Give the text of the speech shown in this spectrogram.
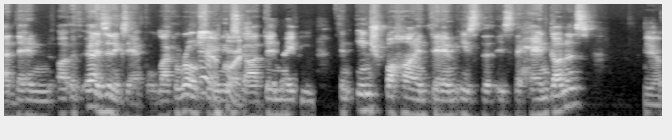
and then uh, as an example, like a row of yeah, Phoenix of Guard, then maybe an inch behind them is the is the handgunners. Yeah.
